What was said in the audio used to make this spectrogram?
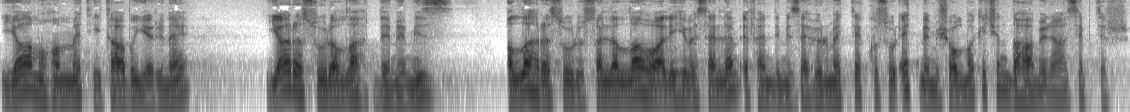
ya Muhammed hitabı yerine ya Resulallah dememiz Allah Resulü sallallahu aleyhi ve sellem Efendimiz'e hürmette kusur etmemiş olmak için daha münasiptir.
